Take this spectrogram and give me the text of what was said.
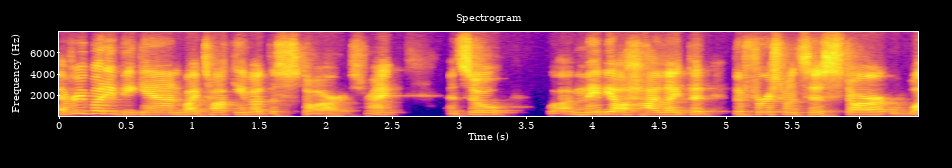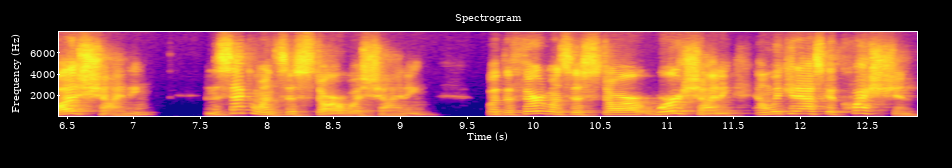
Everybody began by talking about the stars, right? And so maybe I'll highlight that the first one says star was shining, and the second one says star was shining, but the third one says star were shining. And we could ask a question.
